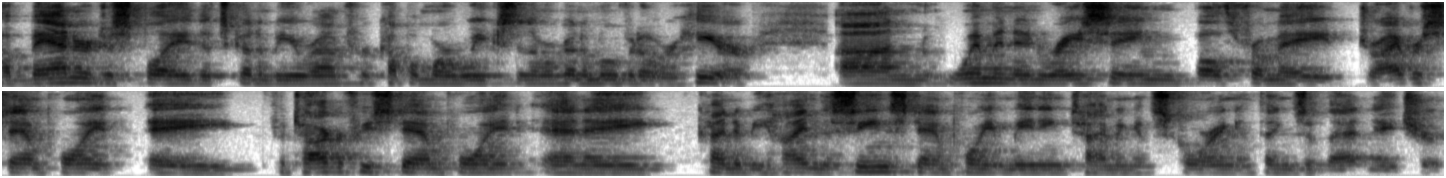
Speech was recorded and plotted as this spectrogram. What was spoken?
a banner display that's going to be around for a couple more weeks, and then we're going to move it over here on women in racing, both from a driver standpoint, a photography standpoint, and a kind of behind the scenes standpoint, meaning timing and scoring and things of that nature.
